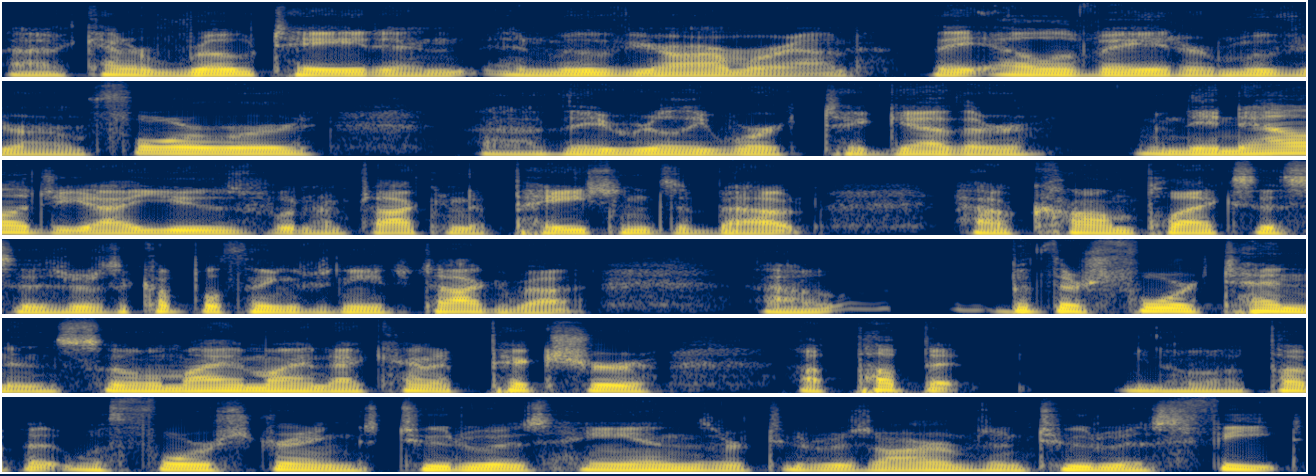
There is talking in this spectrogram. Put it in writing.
uh, kind of rotate and, and move your arm around. They elevate or move your arm forward. Uh, they really work together. And the analogy I use when I'm talking to patients about how complex this is, there's a couple things we need to talk about. Uh, but there's four tendons. So in my mind, I kind of picture a puppet you know, a puppet with four strings, two to his hands or two to his arms and two to his feet.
